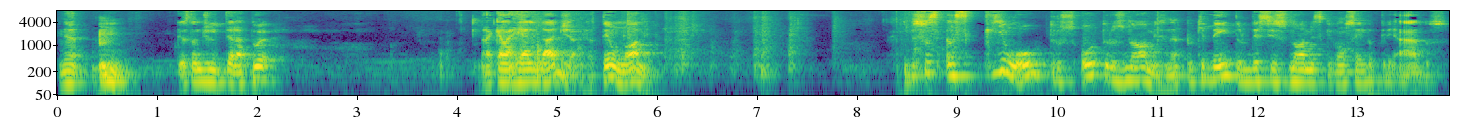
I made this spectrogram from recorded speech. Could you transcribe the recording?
Né? questão de literatura. Para aquela realidade já, já tem um nome. As pessoas elas criam outros outros nomes né? Porque dentro desses nomes que vão sendo criados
